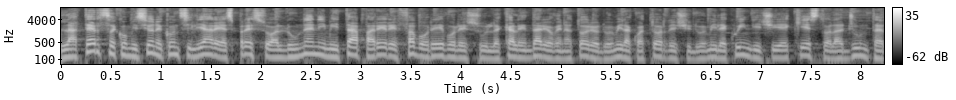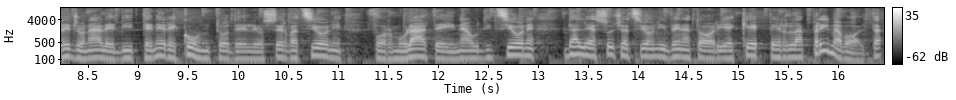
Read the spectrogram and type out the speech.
La terza commissione consigliare ha espresso all'unanimità parere favorevole sul calendario venatorio 2014-2015 e chiesto alla giunta regionale di tenere conto delle osservazioni formulate in audizione dalle associazioni venatorie che per la prima volta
